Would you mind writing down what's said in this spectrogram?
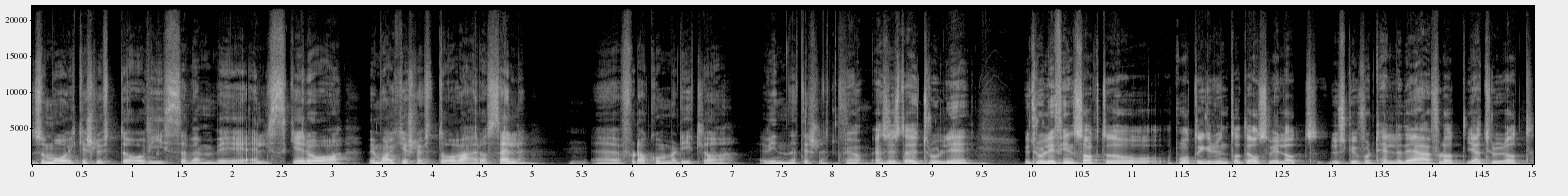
så må vi ikke slutte å vise hvem vi elsker, og vi må ikke slutte å være oss selv, eh, for da kommer de til å vinne til slutt. Ja, jeg syns det er utrolig, utrolig fint sagt, og, på en måte grunnen til at jeg også ville at du skulle fortelle det, er for at jeg tror at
